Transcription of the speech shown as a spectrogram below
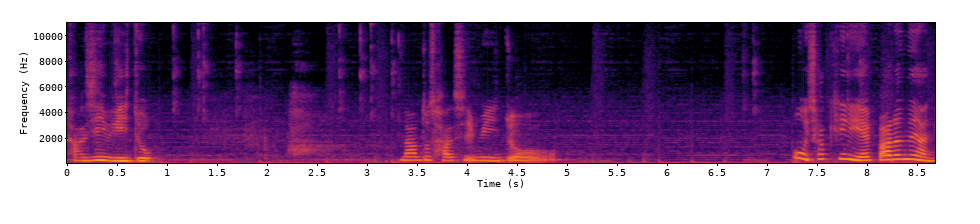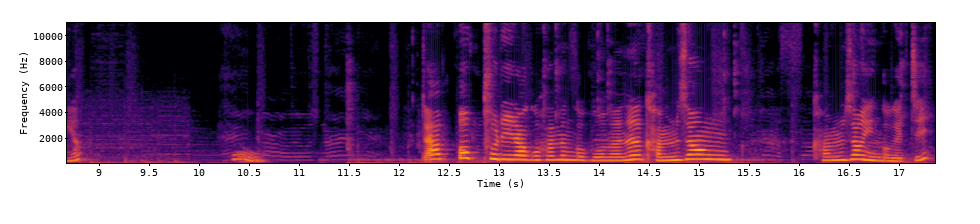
42조. 나도 42조. 오 샤키리 얘 빠른 애 아니야? 오. 짜퍼풀이라고 하는 거 보면은 감성 감성인 거겠지?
